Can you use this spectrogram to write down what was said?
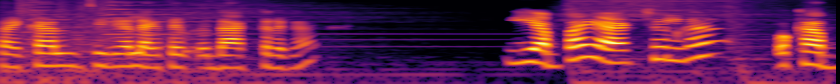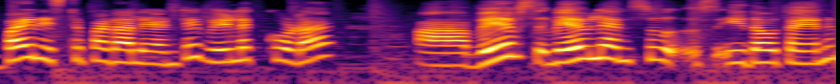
సైకాలజీగా లేకపోతే డాక్టర్గా ఈ అబ్బాయి యాక్చువల్గా ఒక అబ్బాయిని ఇష్టపడాలి అంటే వీళ్ళకి కూడా వేవ్స్ వేవ్ లెన్స్ ఇదవుతాయని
